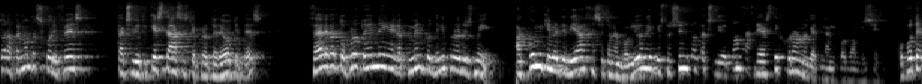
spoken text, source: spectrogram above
Τώρα, περνώντας στις κορυφαίες ταξιδιωτικές τάσεις και προτεραιότητες, θα έλεγα το πρώτο είναι οι αγαπημένοι κοντινοί προορισμοί. Ακόμη και με τη διάθεση των εμβολίων, η εμπιστοσύνη των ταξιδιωτών θα χρειαστεί χρόνο για την ανοικοδόμηση. Οπότε,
